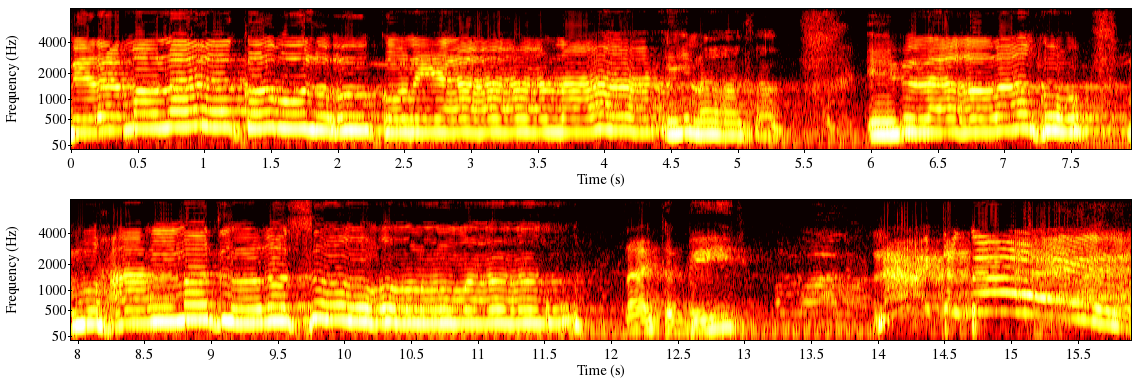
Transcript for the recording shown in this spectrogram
নেরা মাওলা কবুল কনিয়া লা ইলাহা ইল্লাল্লাহু মুহাম্মাদুর রাসূলুল্লাহ। নাই তাকবীর? নাই তাকবীর!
